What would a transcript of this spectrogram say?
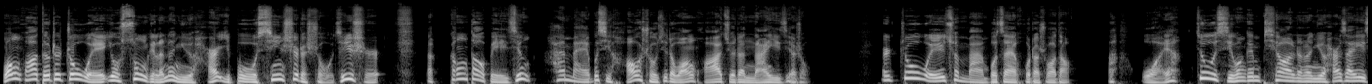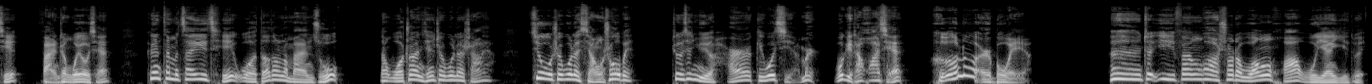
王华得知周伟又送给了那女孩一部新式的手机时，那刚到北京还买不起好手机的王华觉得难以接受。而周伟却满不在乎的说道：“啊，我呀就喜欢跟漂亮的女孩在一起，反正我有钱，跟他们在一起，我得到了满足。那我赚钱是为了啥呀？就是为了享受呗。这些女孩给我解闷我给她花钱，何乐而不为呀？”嗯，这一番话说的王华无言以对。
